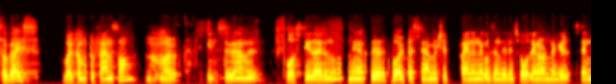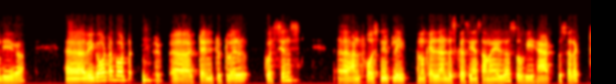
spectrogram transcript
So guys welcome to fan zone നമ്മൾ ഇൻസ്റ്റഗ്രാമിൽ പോസ്റ്റ് ചെയ്തായിരുന്നു. നിങ്ങൾക്ക് വേൾഡ് ടെസ്റ്റ് ചാമ്പ്യൻഷിപ്പ് ഫൈനലിനെ കുറിച്ച് എന്തെങ്കിലും ചോദ്യങ്ങൾ ഉണ്ടെങ്കിൽ സെൻഡ് ചെയ്യുക we got about ten to twelve questions unfortunately നമുക്ക് എല്ലാം ഡിസ്കസ് ചെയ്യാൻ സമയമില്ല so we had to select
